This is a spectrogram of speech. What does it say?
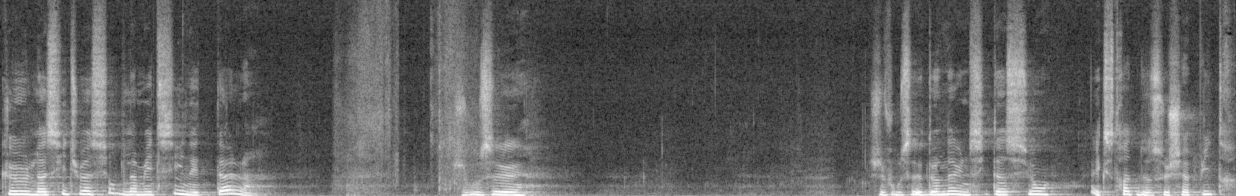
que la situation de la médecine est telle, je vous ai, je vous ai donné une citation extraite de ce chapitre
